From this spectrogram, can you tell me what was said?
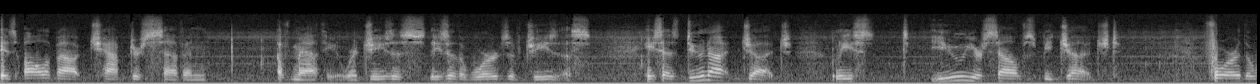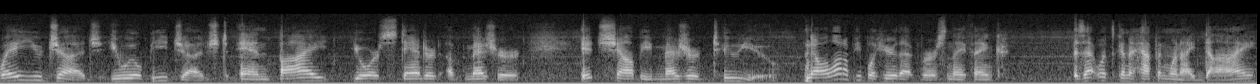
is all about chapter 7 of Matthew, where Jesus, these are the words of Jesus. He says, Do not judge, lest you yourselves be judged. For the way you judge, you will be judged, and by your standard of measure, it shall be measured to you. Now, a lot of people hear that verse and they think, is that what's going to happen when I die?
